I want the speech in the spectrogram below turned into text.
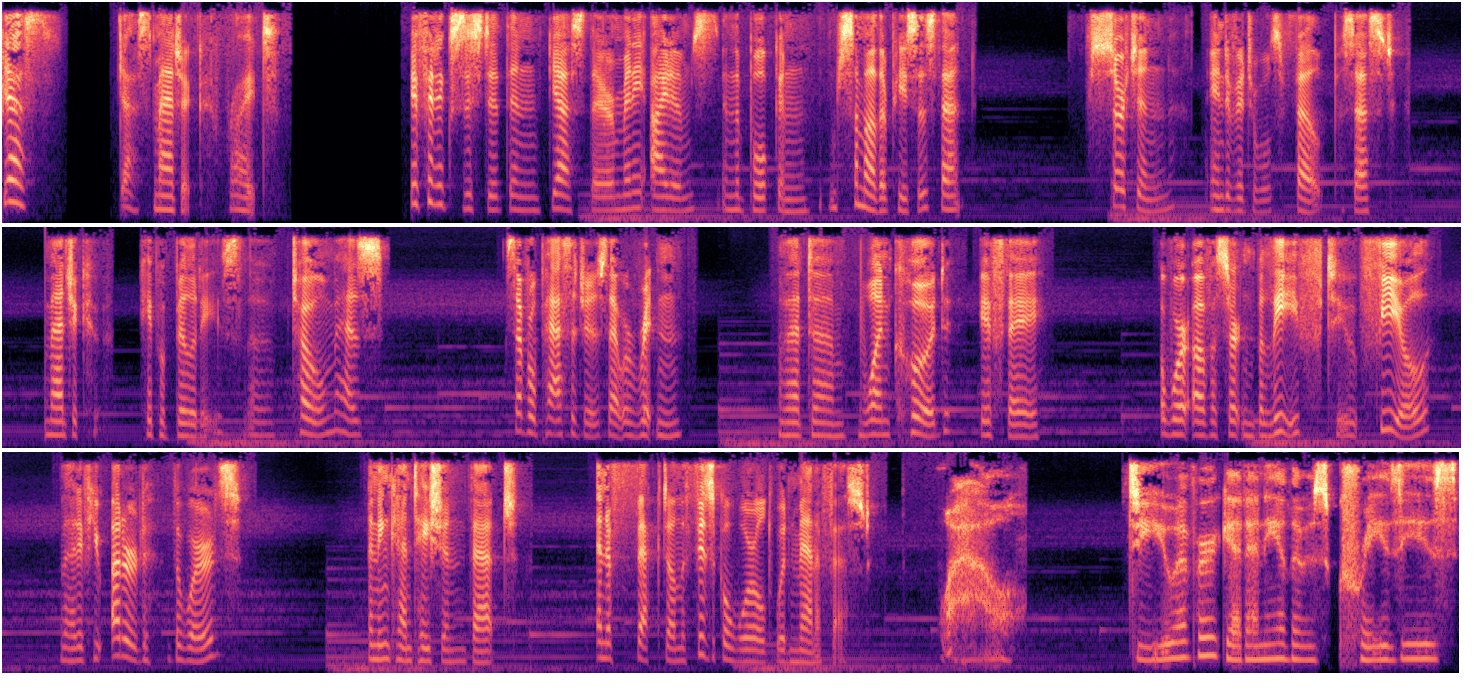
Yes. Yes, magic. Right. If it existed, then yes, there are many items in the book and some other pieces that certain individuals felt possessed magic capabilities. The tome has several passages that were written that um, one could, if they were of a certain belief, to feel that if you uttered the words, an incantation that an effect on the physical world would manifest. Wow. Do you ever get any of those crazies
